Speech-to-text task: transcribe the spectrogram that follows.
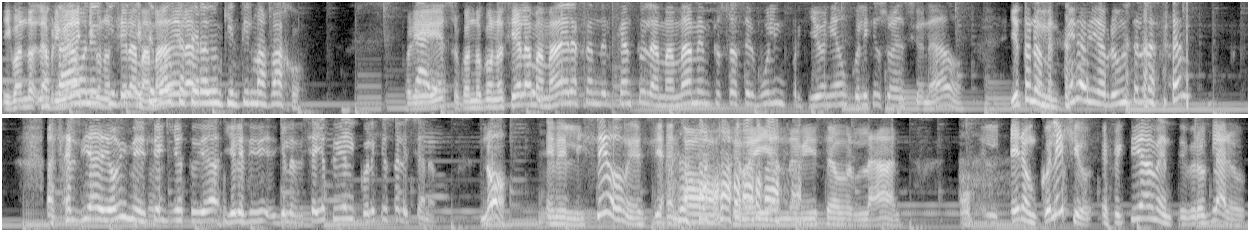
Y cuando la primera vez que conocí quintil, a la este mamá. podcast de la... era de un quintil más bajo. Por Claro. eso, cuando conocí a la mamá de la Fran del Canto, la mamá me empezó a hacer bullying porque yo venía de un colegio subvencionado. Y esto no es mentira, mira, pregúntale a la Fran. Hasta el día de hoy me decían que yo estudiaba, yo les, yo les decía, yo estudié en el colegio salesiano. No, en el liceo me decían. Se reían de mí, se burlaban. Era un colegio, efectivamente, pero claro,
